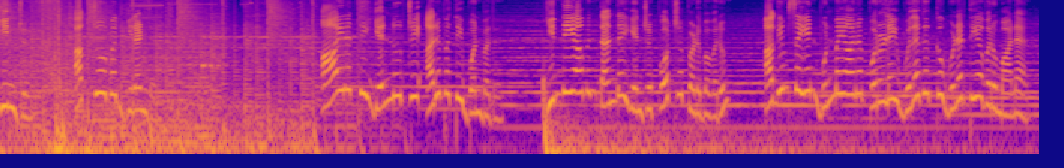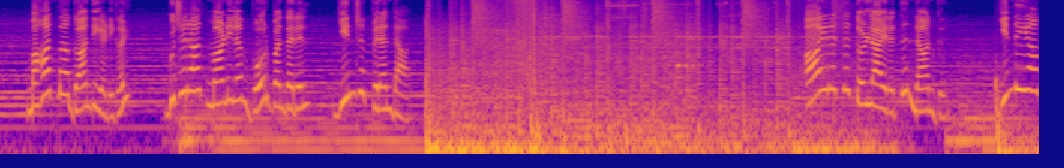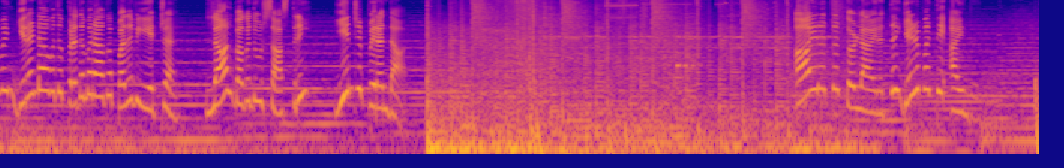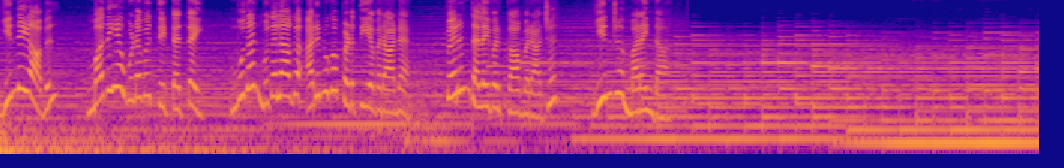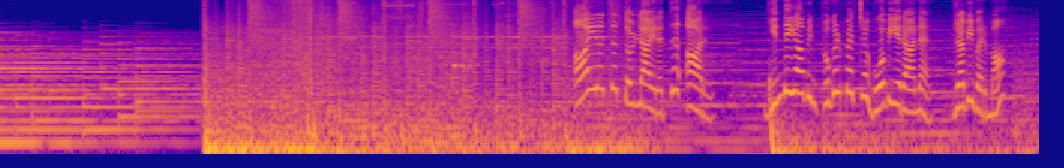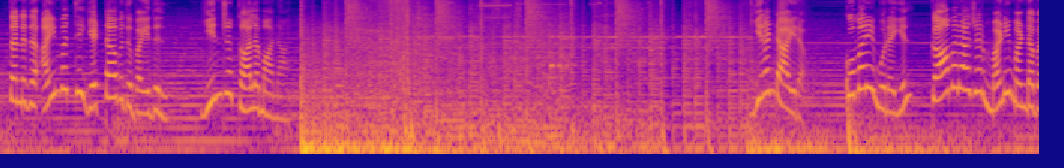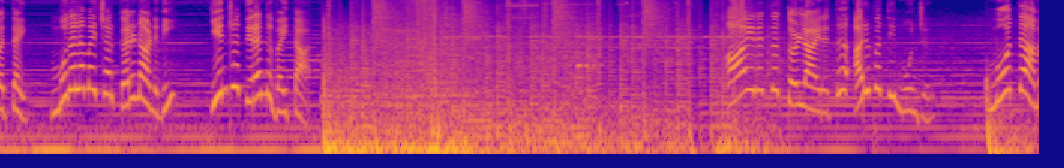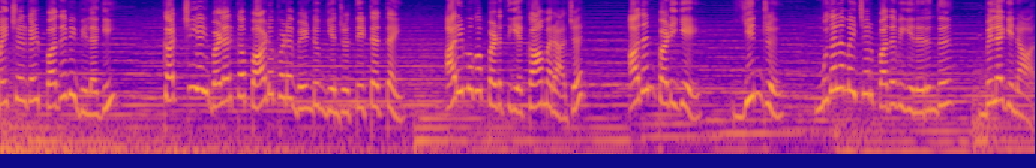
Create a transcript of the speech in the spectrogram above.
இன்று அக்டோபர் இரண்டு ஆயிரத்தி எண்ணூற்றி அறுபத்தி ஒன்பது. இந்தியாவின் தந்தை என்று போற்றப்படுபவரும் அகிம்சையின் உண்மையான பொருளை உலகுக்கு உணர்த்தியவருமான மகாத்மா காந்தியடிகள் குஜராத் மாநிலம் போர்பந்தரில் இன்று பிறந்தார். ஆயிரத்து தொள்ளாயிரத்து நான்கு இந்தியாவின் இரண்டாவது பிரதமராக பதவியேற்ற லால் பகதூர் சாஸ்திரி இன்று பிறந்தார். ஆயிரத்து தொள்ளாயிரத்து எழுபத்தி ஐந்து. இந்தியாவில் மதிய உணவு திட்டத்தை முதன் முதலாக அறிமுகப்படுத்தியவரான பெருந்தலைவர் காமராஜர் இன்று மறைந்தார். ஆயிரத்து தொள்ளாயிரத்து ஆறு. இந்தியாவின் புகழ்பெற்ற ஓவியரான ரவிவர்மா தனது ஐம்பத்தி எட்டாவது வயதில் இன்று காலமானார். இரண்டாயிரம். குமரி முனையில் காமராஜர் மணி மண்டபத்தை முதலமைச்சர் கருணாநிதி இன்று திறந்து வைத்தார். ஆயிரத்து தொள்ளாயிரத்து அறுபத்தி மூன்று. மூத்த அமைச்சர்கள் பதவி விலகி கட்சியை வளர்க்க பாடுபட வேண்டும் என்ற திட்டத்தை அறிமுகப்படுத்திய காமராஜர் அதன்படியே இன்று முதலமைச்சர் பதவியிலிருந்து விலகினார்.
